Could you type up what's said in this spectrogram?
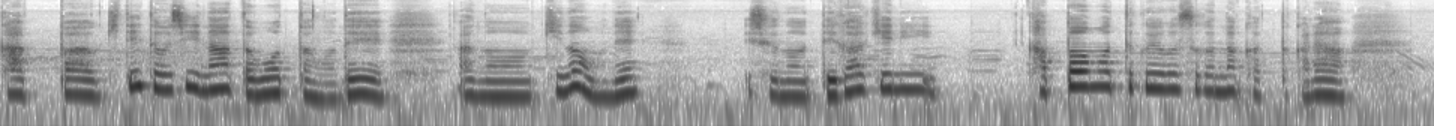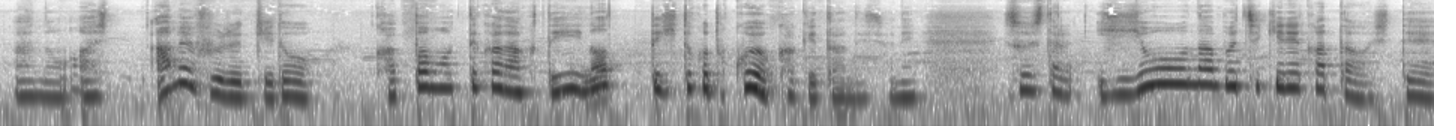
カッパを着ててほしいなと思ったのであの昨日もねその出かけにカッパを持ってく様子がなかったからあのあ雨降るけどカッパ持ってかなくていいのって一言声をかけたんですよね。そしたら異様なブチ切れ方をして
